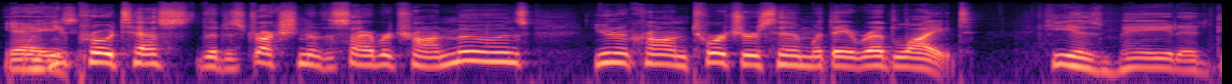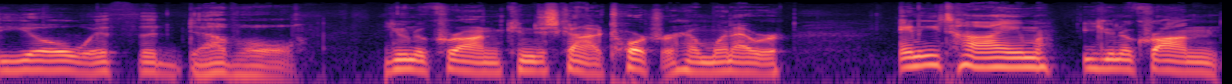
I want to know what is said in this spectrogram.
Yeah, when he protests the destruction of the Cybertron moons, Unicron tortures him with a red light. He has made a deal with the devil. Unicron can just kind of torture him whenever. Anytime Unicron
